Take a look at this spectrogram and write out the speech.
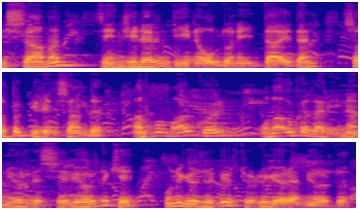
İslam'ın zencilerin dini olduğunu iddia eden sapık bir insandı. Ama Malcolm ona o kadar inanıyor ve seviyordu ki bunu gözü bir türlü göremiyordu.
